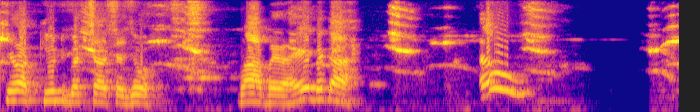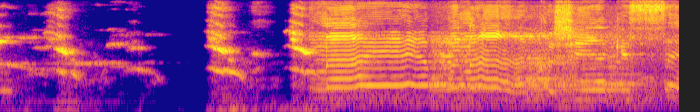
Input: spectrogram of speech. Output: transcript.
કેવા ક્યુટ બચ્ચા છે જો વાહ ભાઈ વાહ એ બેટા ઔ. अपना खुशियाँ किससे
